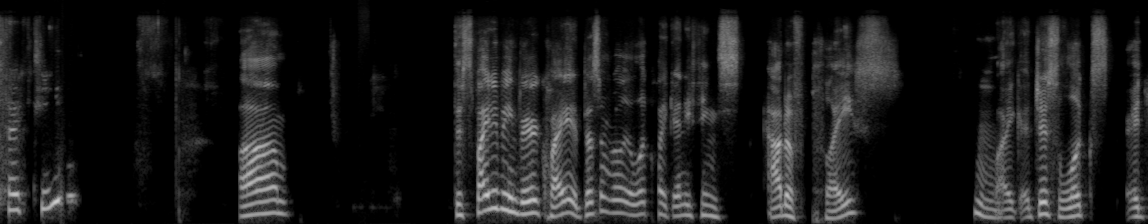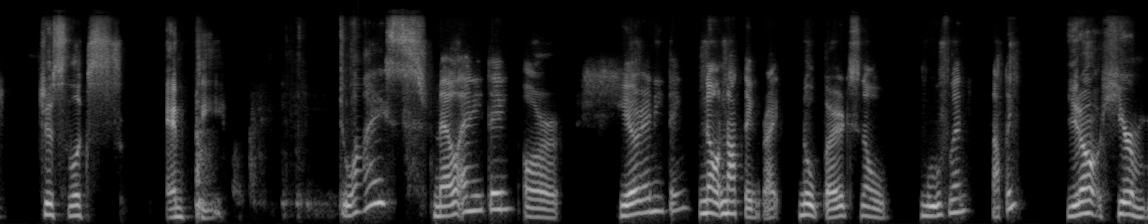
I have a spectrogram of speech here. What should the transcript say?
13? Um, despite it being very quiet, it doesn't really look like anything's out of place. Hmm. Like it just looks, it just looks empty. Do I smell anything or hear anything? No, nothing, right? No birds, no movement, nothing. You don't hear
